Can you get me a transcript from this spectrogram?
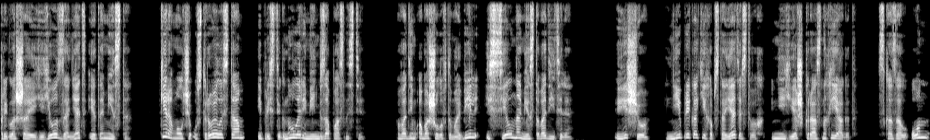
приглашая ее занять это место. Кира молча устроилась там и пристегнула ремень безопасности. Вадим обошел автомобиль и сел на место водителя. «И еще, ни при каких обстоятельствах не ешь красных ягод», — сказал он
